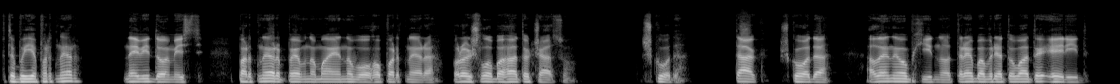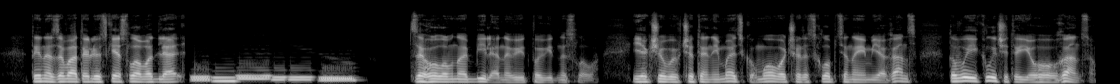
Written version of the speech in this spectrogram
В тебе є партнер? Невідомість. Партнер, певно, має нового партнера. Пройшло багато часу. Шкода. Так, шкода. Але необхідно. Треба врятувати Ерід. Ти називати людське слово для. Це головна біль, а не відповідне слово. І якщо ви вчите німецьку мову через хлопця на ім'я Ганс, то ви і кличете його Гансом.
